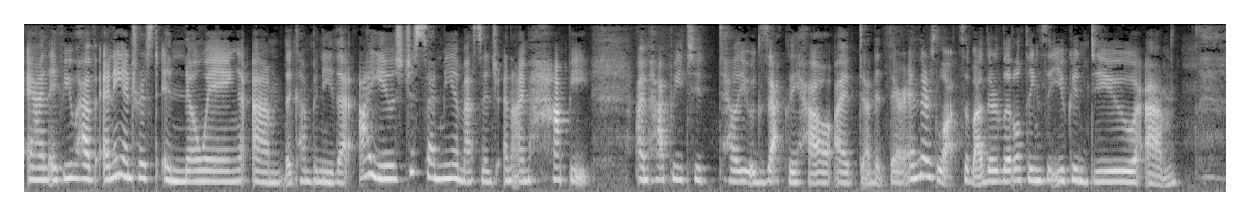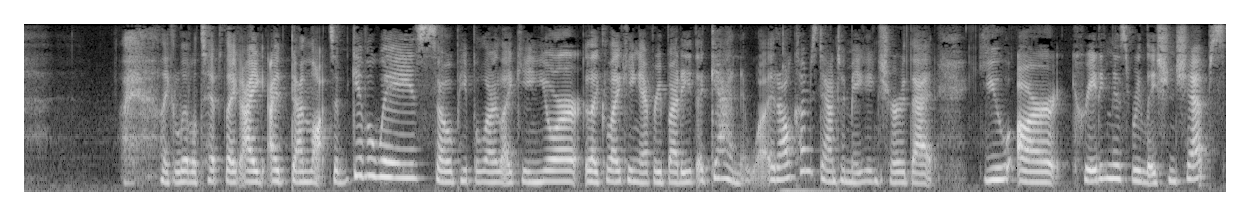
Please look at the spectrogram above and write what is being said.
And if you have any interest in knowing um, the company that I use, just send me a message, and I'm happy. I'm happy to tell you exactly how I've done it there. And there's lots of other little things that you can do. Um, like little tips. Like I, i've done lots of giveaways so people are liking your like liking everybody. Again it all comes down to making sure that you are creating these relationships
